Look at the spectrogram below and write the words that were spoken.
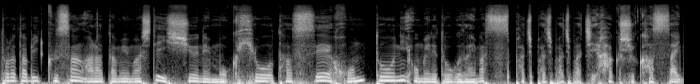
トラタビックさん、改めまして1周年目標達成、本当におめでとうございます。パチパチパチパチ、拍手喝采。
